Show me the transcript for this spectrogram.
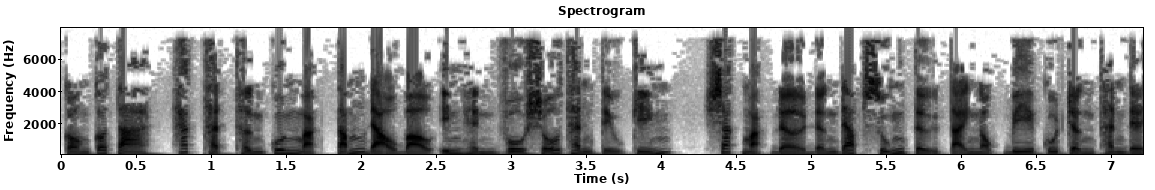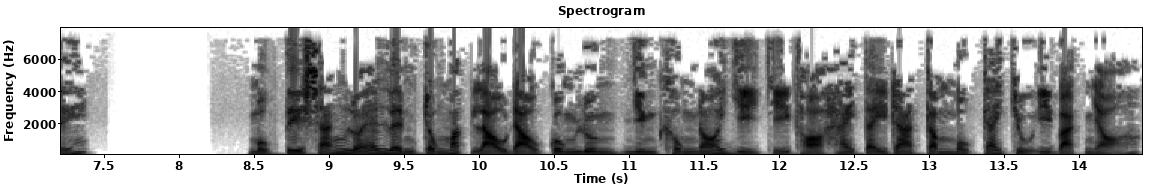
Còn có ta, hắc thạch thần quân mặt tấm đạo bào in hình vô số thanh tiểu kiếm, sắc mặt đờ đẫn đáp xuống tự tại ngọc bia của Trần Thanh Đế. Một tia sáng lóe lên trong mắt lão đạo côn luân nhưng không nói gì chỉ thò hai tay ra cầm một cái chù y bạc nhỏ.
